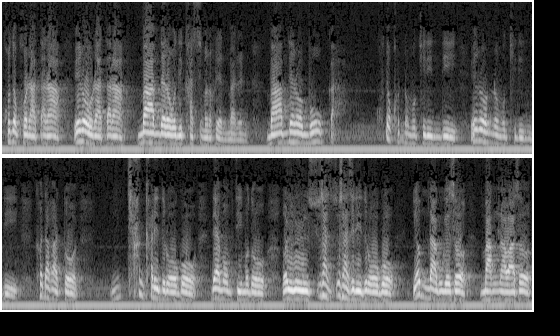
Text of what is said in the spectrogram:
고독하나 따나 외로워놨다나 마음대로 어디 갔으면 흐련만은 마음대로 못 가. 고독한 놈의 길인디 외로운 놈의 길인디 거다가 또 음, 창칼이 들어오고 내 몸띠 모두 얼굴 수사, 수사슬이 들어오고 옆나국에서 막 나와서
